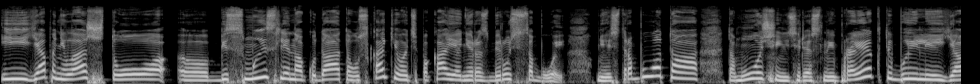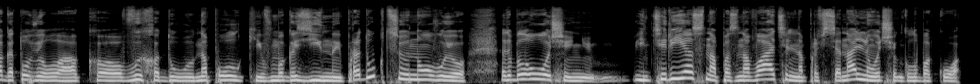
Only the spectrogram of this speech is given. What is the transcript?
И я поняла, что э, бессмысленно куда-то ускакивать, пока я не разберусь с собой. У меня есть работа, там очень интересные проекты были. Я готовила к выходу на полки в магазины продукцию новую. Это было очень интересно, познавательно, профессионально, очень глубоко.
